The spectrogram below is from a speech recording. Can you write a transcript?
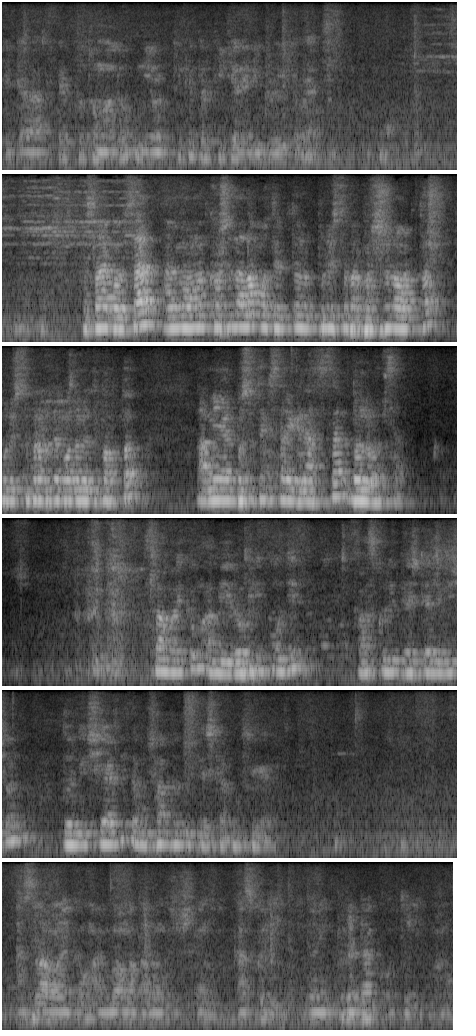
যেটা আছে প্রথম আলো নিউ ইয়র্ক থেকে তার ফিচার এডিটর হিসেবে আছি। আসসালামু আলাইকুম স্যার আমি মোহাম্মদ খোরশেদ আলম অতিরিক্ত পুলিশ সুপার প্রশাসন অর্থ পুলিশ সুপার পদে পদোন্নতিপ্রাপ্ত আমি এক বছর থেকে স্যার এখানে আসছি স্যার ধন্যবাদ স্যার। আসসালামু আলাইকুম আমি রফিক মজিদ কাজ করি দেশ টেলিভিশন দৈনিক শেয়ারবিজ এবং সাম্প্রতিক দেশ পত্রিকায় আসসালামু আলাইকুম আমি মোহাম্মদ আলম হোসেন কাজ করি দৈনিক টুডেটাক ও দৈনিক মানব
